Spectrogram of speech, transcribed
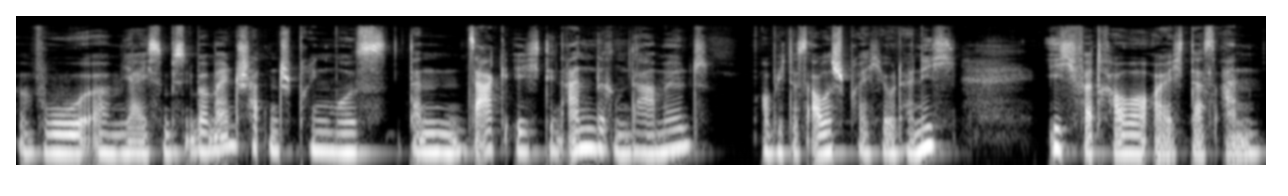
wo ähm, ja ich so ein bisschen über meinen Schatten springen muss, dann sag ich den anderen damit, ob ich das ausspreche oder nicht, ich vertraue euch das an,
